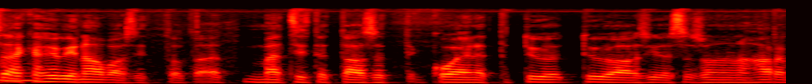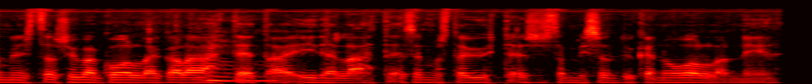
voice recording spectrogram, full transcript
Sä mm. ehkä hyvin avasit tota, että mä sitten taas että koen, että työ, työasioissa se on aina harmillista, jos hyvä kollega lähtee mm. tai itse lähtee semmoista yhteisöstä, missä on tykännyt olla, niin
